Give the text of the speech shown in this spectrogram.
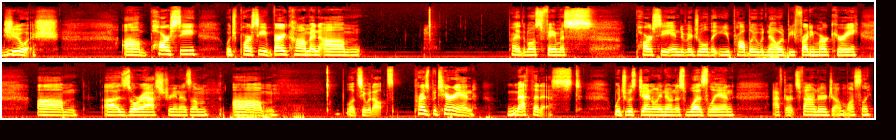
Jewish, um, Parsi, which Parsi very common. Um, probably the most famous Parsi individual that you probably would know would be Freddie Mercury. Um, uh, Zoroastrianism. Um, let's see what else. Presbyterian, Methodist, which was generally known as Wesleyan after its founder, John Wesley.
